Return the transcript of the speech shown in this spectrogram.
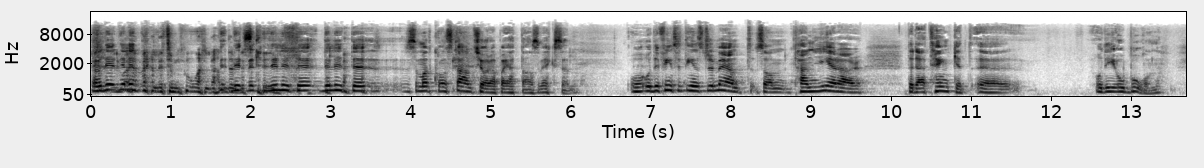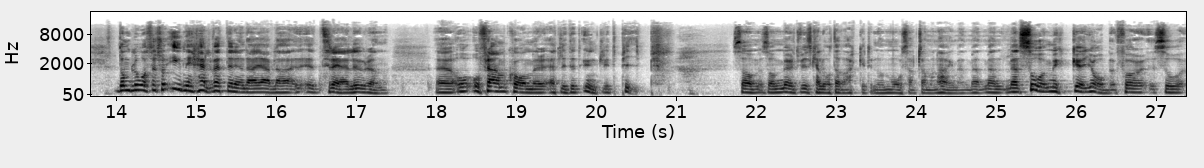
Det- det är det, var lite- en väldigt målande Det, det, är lite, det är lite som att konstant köra på ettans växel. Och, och det finns ett instrument som tangerar det där tänket. Eh, och det är obon. De blåser så in i helvete i den där jävla eh, träluren. Eh, och, och fram kommer ett litet ynkligt pip. Som, som möjligtvis kan låta vackert i någon Mozart-sammanhang. Men, men, men, men så mycket jobb för så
